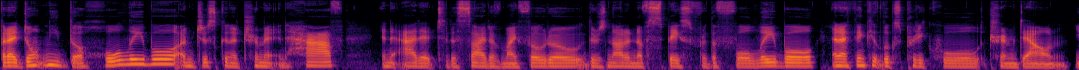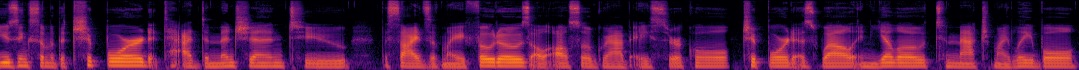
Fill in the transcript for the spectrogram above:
but I don't need the whole label. I'm just gonna trim it in half and add it to the side of my photo. There's not enough space for the full label, and I think it looks pretty cool trimmed down. Using some of the chipboard to add dimension to the sides of my photos. I'll also grab a circle chipboard as well in yellow to match my label.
